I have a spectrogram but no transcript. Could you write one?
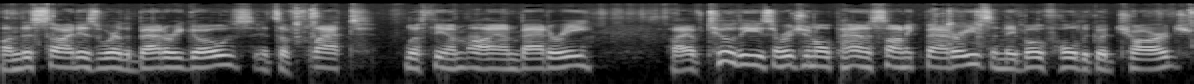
On this side is where the battery goes. It's a flat lithium ion battery. I have two of these original Panasonic batteries and they both hold a good charge.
